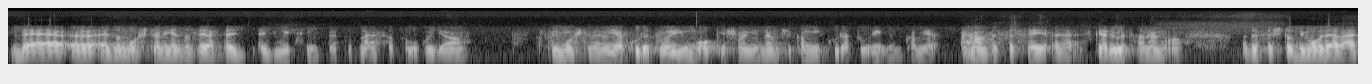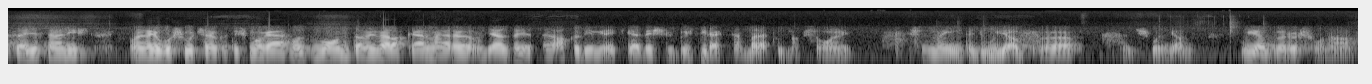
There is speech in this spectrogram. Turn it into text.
De ez a mostani, ez azért egy, egy új szint, mert az látható, hogy, a, most már ugye a kuratóriumok, és megint nem csak a mi kuratóriumunk, ami az SZF-hez került, hanem a, az összes többi modellváltó egyetemen is, olyan jogosultságokat is magához vont, amivel akár már ugye az egyetem akadémiai kérdésekből is direkten bele tudnak szólni ez megint egy újabb, hogy is mondjam, újabb vörös vonal.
